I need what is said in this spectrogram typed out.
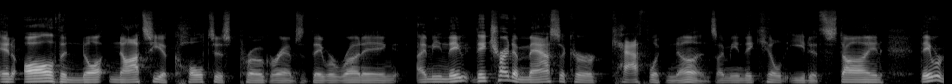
and all the Nazi occultist programs that they were running. I mean, they they tried to massacre Catholic nuns. I mean, they killed Edith Stein. They were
